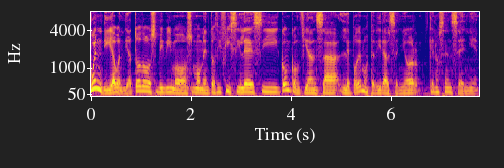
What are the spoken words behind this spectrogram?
Buen día, buen día a todos. Vivimos momentos difíciles y con confianza le podemos pedir al Señor que nos enseñe.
